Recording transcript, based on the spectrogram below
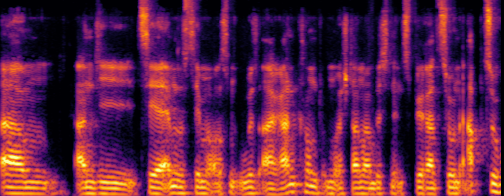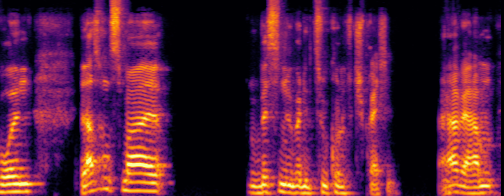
ähm, an die CRM-Systeme aus den USA rankommt, um euch da mal ein bisschen Inspiration abzuholen. Lass uns mal ein bisschen über die Zukunft sprechen. Ja, wir haben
